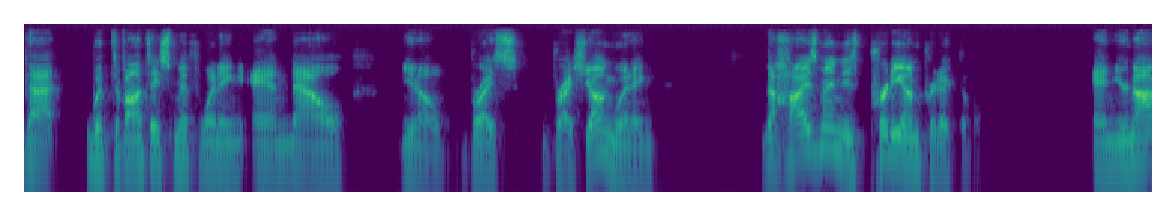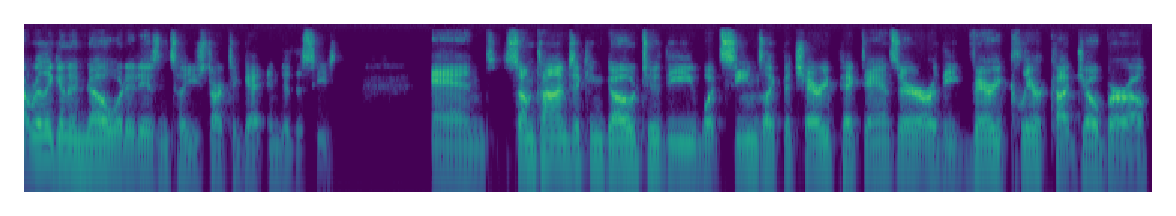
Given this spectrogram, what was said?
that with DeVonta Smith winning and now you know Bryce Bryce Young winning, the Heisman is pretty unpredictable and you're not really going to know what it is until you start to get into the season. And sometimes it can go to the what seems like the cherry picked answer or the very clear cut Joe Burrow.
